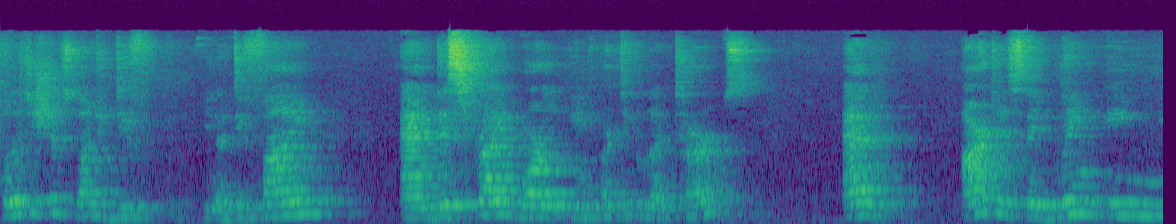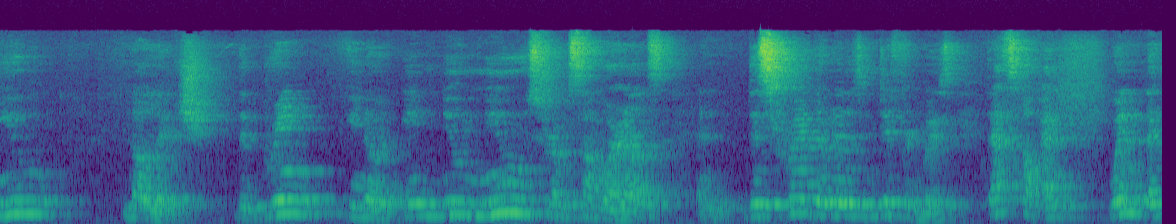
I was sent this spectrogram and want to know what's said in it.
Politicians want to you know, define and describe world in particular terms, and artists they bring in new knowledge. They bring you know in new news from somewhere else describe the realism in different ways. That's how. And when the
